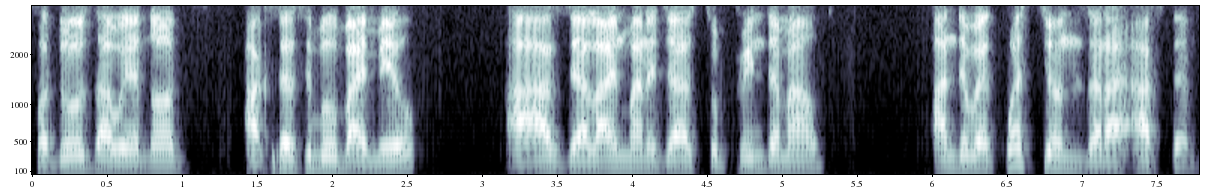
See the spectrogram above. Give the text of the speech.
for those that were not accessible by mail. I asked their line managers to print them out. And there were questions that I asked them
